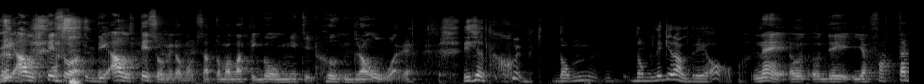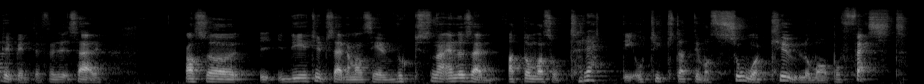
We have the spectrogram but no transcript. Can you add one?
det är, alltid så, det är alltid så med dem också, att de har varit igång i typ 100 år. Det är helt sjukt. De, de lägger aldrig av. Nej, och, och det, jag fattar typ inte för så här. Alltså, det är typ så här när man ser vuxna, ändå så här, att de var så 30 och tyckte att det var så kul att vara på fest.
